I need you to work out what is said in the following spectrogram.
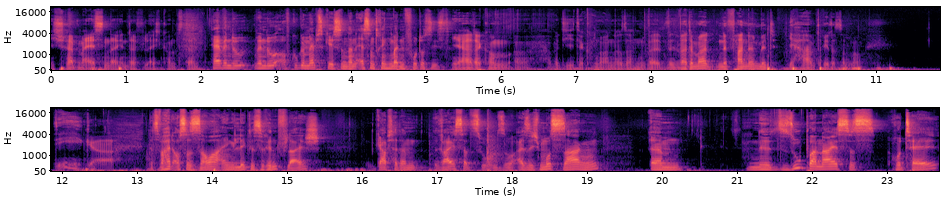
Ich schreibe mal Essen dahinter, vielleicht kommt es dann. Ja, wenn du, wenn du auf Google Maps gehst und dann Essen und Trinken bei den Fotos siehst. Ja, da kommen, äh, aber die, da kommen noch andere Sachen. Wa- Warte mal, eine Pfanne mit. Ja, dreh das doch mal. um. Digga. Das war halt auch so sauer eingelegtes Rindfleisch. Gab es halt dann Reis dazu und so. Also ich muss sagen, ähm, ne super nices Hotel,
